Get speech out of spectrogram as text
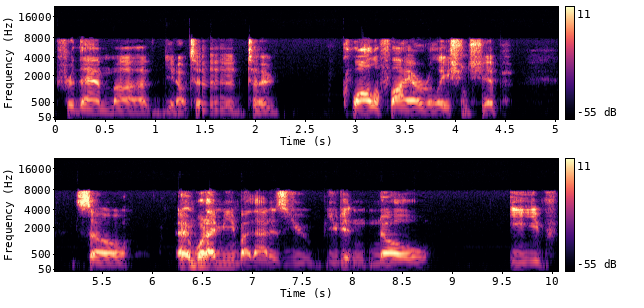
for them, uh, you know, to to qualify our relationship. So, and what I mean by that is you you didn't know Eve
